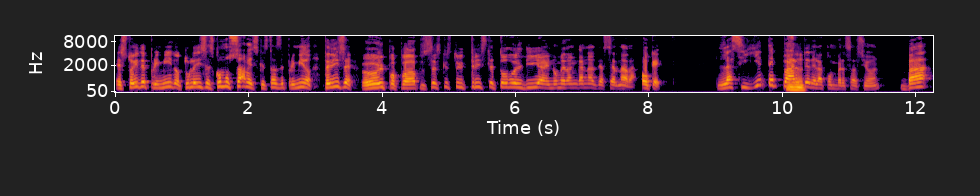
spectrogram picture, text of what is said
estoy deprimido, tú le dices, ¿cómo sabes que estás deprimido? Te dice, ay papá, pues es que estoy triste todo el día y no me dan ganas de hacer nada. Ok, la siguiente parte de la conversación va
